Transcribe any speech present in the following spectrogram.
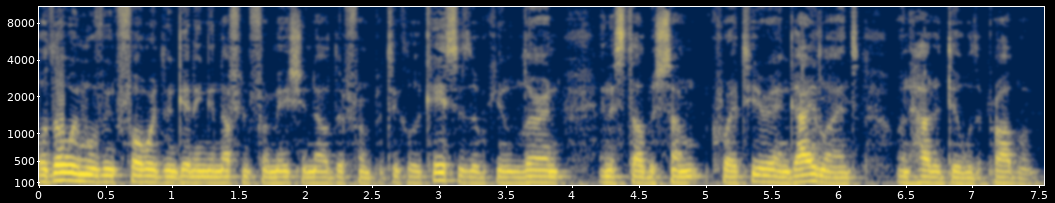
although we're moving forward and getting enough information out there from particular cases that we can learn and establish some criteria and guidelines on how to deal with the problem.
